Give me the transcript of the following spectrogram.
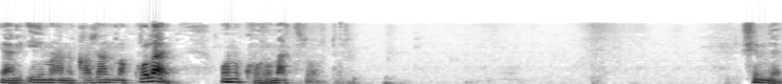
Yani imanı kazanmak kolay, onu korumak zordur. Şimdi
